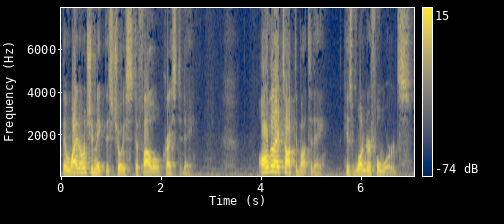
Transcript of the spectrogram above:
then why don't you make this choice to follow Christ today? All that I talked about today, his wonderful words,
